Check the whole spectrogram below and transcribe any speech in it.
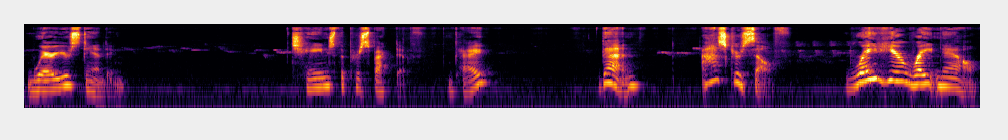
where you're standing. Change the perspective, okay? Then ask yourself, right here, right now,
